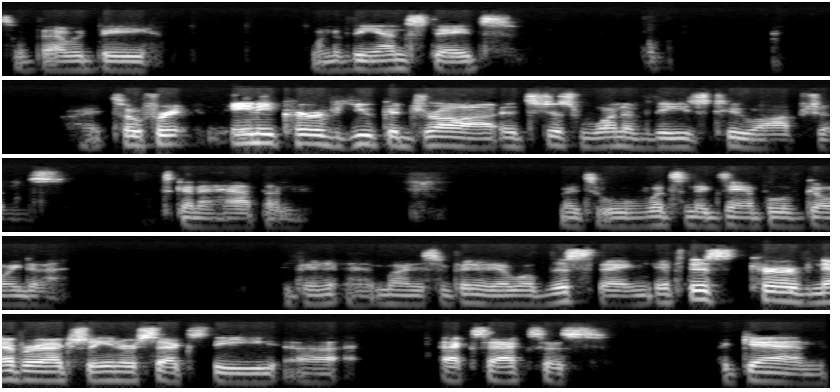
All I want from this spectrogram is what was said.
So that would be one of the end states. All right, so for any curve you could draw, it's just one of these two options. It's gonna happen. Right, so what's an example of going to infinity, minus infinity? Well, this thing, if this curve never actually intersects the uh, x-axis again,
